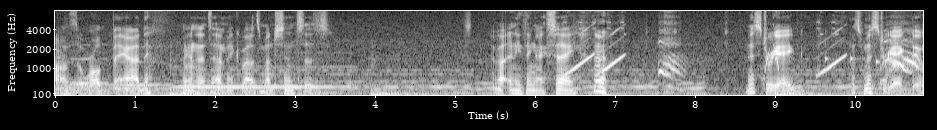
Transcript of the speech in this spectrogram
Cause the world bad? Man, does that make about as much sense as about anything I say. Mystery egg? What's mystery egg do?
